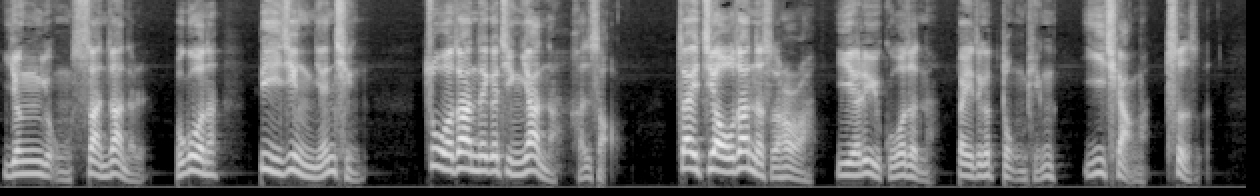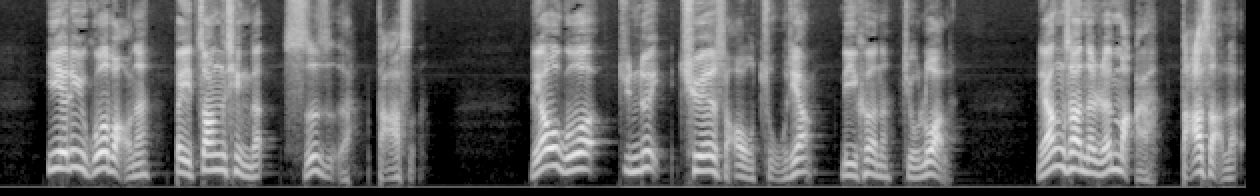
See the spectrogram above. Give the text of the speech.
英勇善战的人，不过呢。毕竟年轻，作战这个经验呢很少。在交战的时候啊，耶律国真呢被这个董平一枪啊刺死，耶律国宝呢被张清的石子啊打死。辽国军队缺少主将，立刻呢就乱了。梁山的人马呀打散了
